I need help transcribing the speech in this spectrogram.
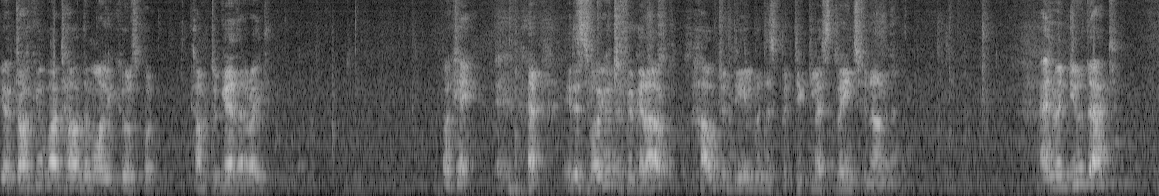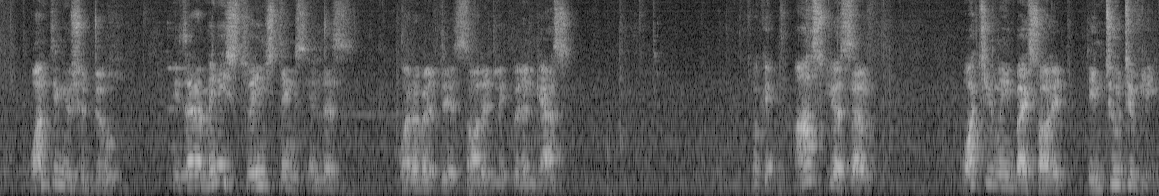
You're talking about how the molecules put come together, right? Okay. it is for you to figure out how to deal with this particular strange phenomenon. And when you do that, one thing you should do is there are many strange things in this, whatever it is, solid, liquid, and gas. Okay? Ask yourself what you mean by solid intuitively.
